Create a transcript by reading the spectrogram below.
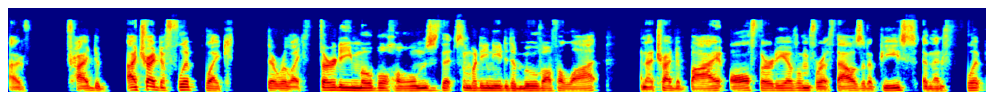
I've tried to. I tried to flip like there were like 30 mobile homes that somebody needed to move off a lot and I tried to buy all 30 of them for a thousand a piece and then flip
